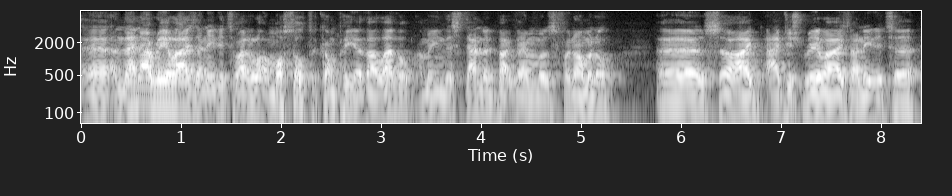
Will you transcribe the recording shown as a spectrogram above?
Uh, and then I realised I needed to add a lot of muscle to compete at that level. I mean, the standard back then was phenomenal. Uh, so I, I just realised I needed to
